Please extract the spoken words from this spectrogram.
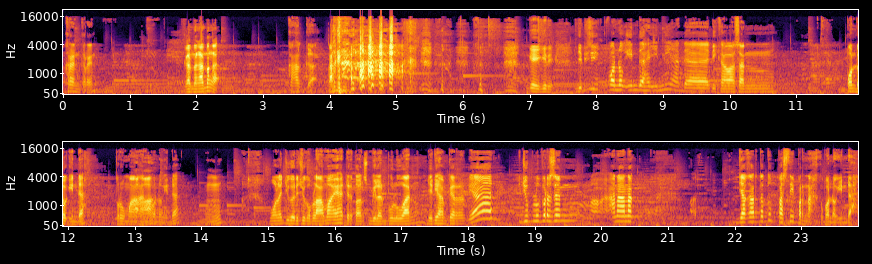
keren-keren. Ganteng-ganteng nggak? Kagak. Kayak gini. Jadi si Pondok Indah ini ada di kawasan Pondok Indah, perumahan Ah. Pondok Indah. Hmm? Mulai juga udah cukup lama ya dari tahun 90-an. Jadi hampir ya 70% anak-anak Jakarta tuh pasti pernah ke Pondok Indah.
